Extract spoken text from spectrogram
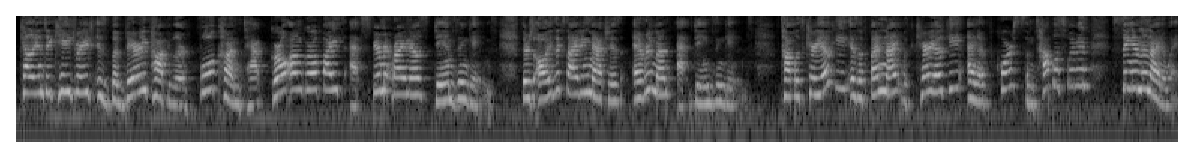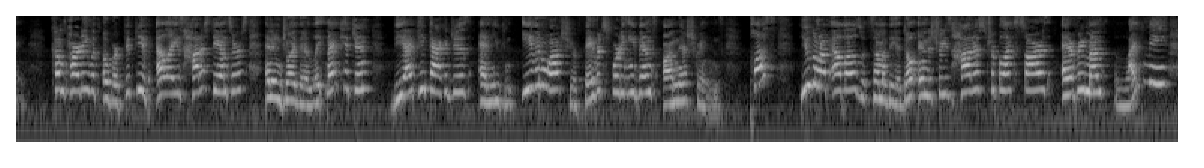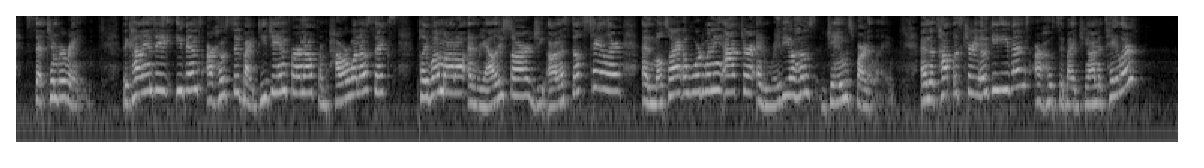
Caliente Cage Rage is the very popular full contact girl on girl fights at Spearmint Rhinos, Dames and Games. There's always exciting matches every month at Dames and Games. Topless Karaoke is a fun night with karaoke and, of course, some topless women singing the night away. Come party with over 50 of LA's hottest dancers and enjoy their late night kitchen, VIP packages, and you can even watch your favorite sporting events on their screens. Plus, you can rub elbows with some of the adult industry's hottest XXX stars every month, like me, September Reign. The Caliente events are hosted by DJ Inferno from Power 106, Playboy model and reality star Gianna Stilts Taylor, and multi award winning actor and radio host James Bartholet. And the Topless Karaoke events are hosted by Gianna Taylor,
